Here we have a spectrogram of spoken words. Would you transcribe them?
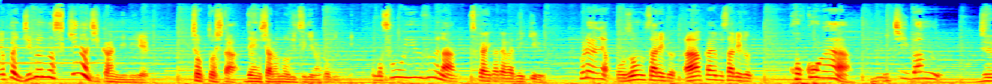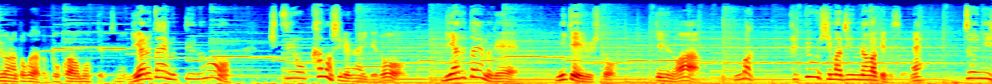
やっぱり自分の好きな時間に見れる。ちょっとした電車の乗り継ぎの時に。まそういう風な使い方ができるこれはね、保存される、アーカイブされる。ここが一番重要なところだと僕は思ってるんですね。リアルタイムっていうのも必要かもしれないけど、リアルタイムで見ている人っていうのは、まあ、結局暇人なわけですよね。普通に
